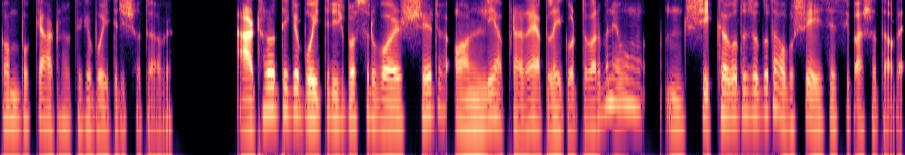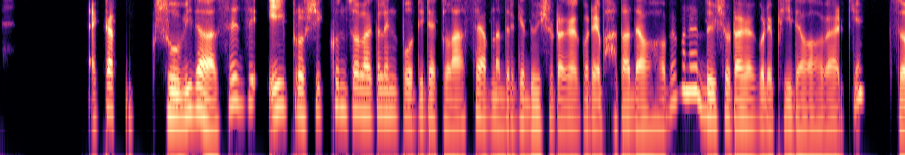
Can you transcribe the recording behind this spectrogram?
কমপক্ষে ১৮ থেকে ৩৫ হতে হবে। ১৮ থেকে ৩৫ বছর বয়সের অনলি আপনারা অ্যাপ্লাই করতে পারবেন এবং শিক্ষাগত যোগ্যতা অবশ্যই এইচএসসি পাস হতে হবে। একটা সুবিধা আছে যে এই প্রশিক্ষণ চলাকালীন প্রতিটা ক্লাসে আপনাদেরকে ৳২০০ করে ভাতা দেওয়া হবে। মানে ৳২০০ করে ফি দেওয়া হবে আরকি। সো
